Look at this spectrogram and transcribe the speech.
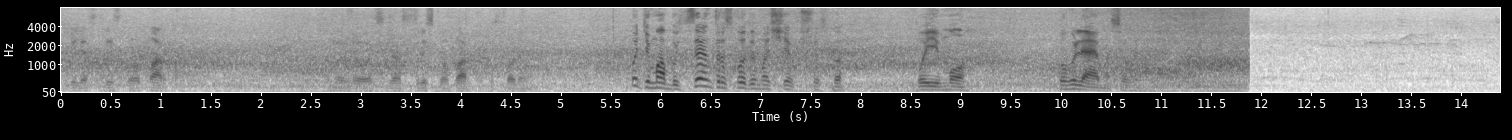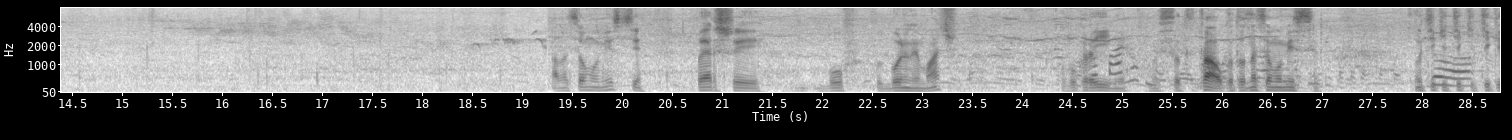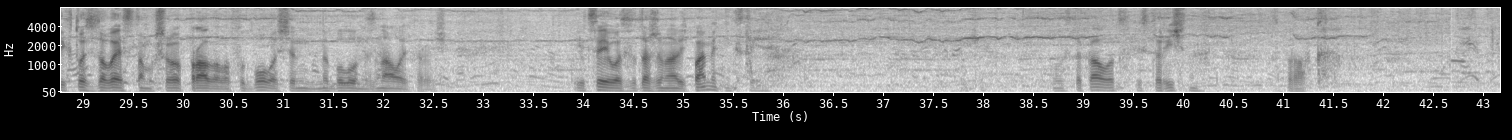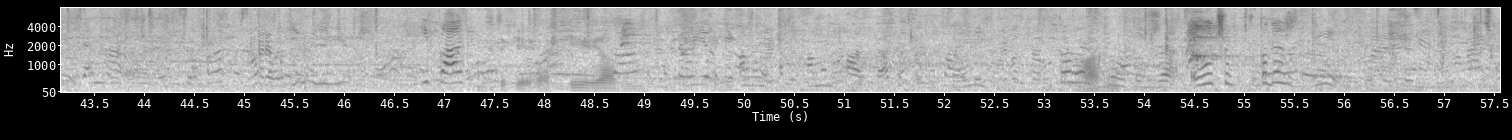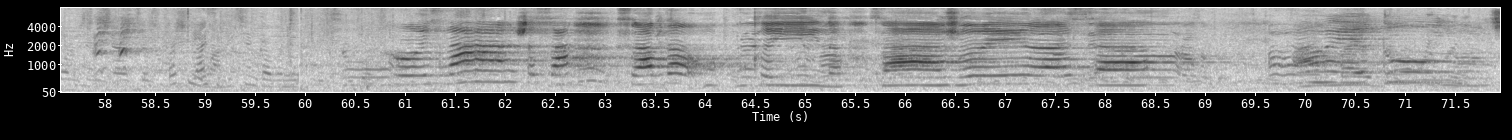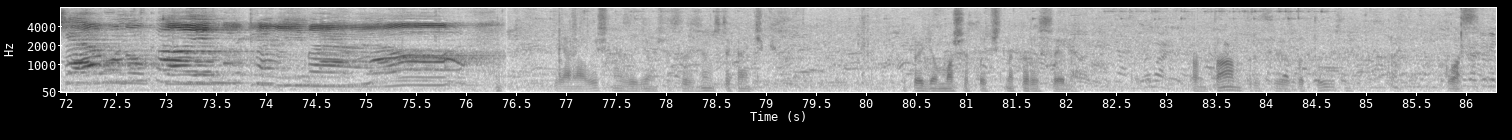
біля австрійського парку. Ми вже ось до австрійського парку підходимо. Потім, мабуть, в центр сходимо ще щось поїмо. Погуляємо сьогодні. А на цьому місці перший був футбольний матч в Україні. Ось от, от на цьому місці. Ну тільки, тільки, тільки хтось завез там, що правила футболу ще не було, не знали, коротше. І цей ось навіть навіть пам'ятник стоїть. Ось така от історична справка. Ось такі важкі в'язані. Гарно. уже. Лучше подожди. Ось наша са- славна Україна зажурилася. А ми тую червону країну приймемо. Я на вышне зайдем, сейчас возьмем стаканчик. И пойдем, Маша хочет на карусели. Фонтан, красивый, батуты. Класс. Шкиры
